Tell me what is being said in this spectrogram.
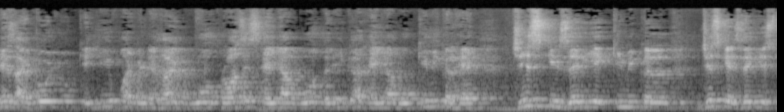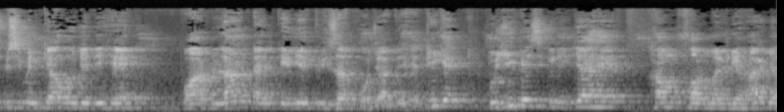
एज आई टोल्ड यू कि ये फॉर्मल्डिहाइड वो प्रोसेस है या वो तरीका है या वो केमिकल है, जिसके ज़रिए केमिकल जिसके ज़रिए स्पेसिमेन क्या हो जाती है? फॉर लॉन्ग टाइम के लिए प्रिजर्व हो जाते हैं। ठीक है? तो ये बेसिकली क्या है? हम फॉर्मल्डिहाइड या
